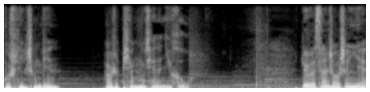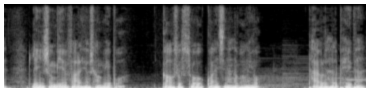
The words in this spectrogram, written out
不是林生斌，而是屏幕前的你和我。六月三十号深夜，林生斌发了一条长微博，告诉所有关心他的网友，他有了他的陪伴，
